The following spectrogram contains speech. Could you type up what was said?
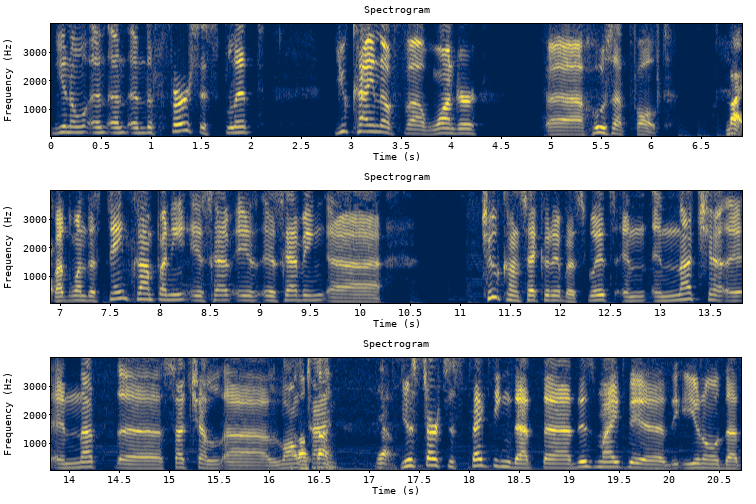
you know and, and, and the first split you kind of uh, wonder uh, who's at fault. Right. But when the same company is have is, is having uh, two consecutive splits in in not in not uh, such a uh, long, long, time, time. Yeah. you start suspecting that uh, this might be uh, you know that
